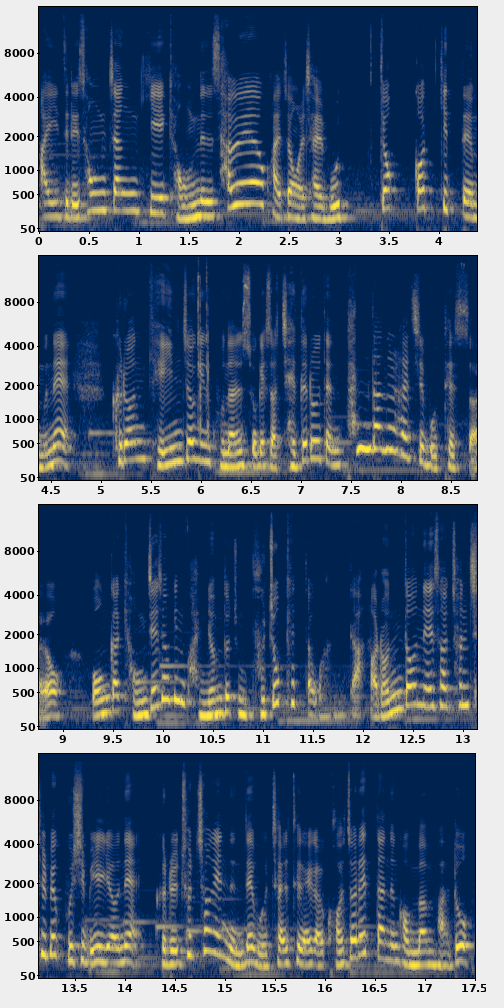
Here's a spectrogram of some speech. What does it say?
아이들이 성장기에 겪는 사회 과정을 잘못 겪었기 때문에 그런 개인적인 고난 속에서 제대로 된 판단을 하지 못했어요. 뭔가 경제적인 관념도 좀 부족했다고 합니다. 아, 런던에서 1791년에 그를 초청했는데 모차르트가 이걸 거절했다는 것만 봐도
